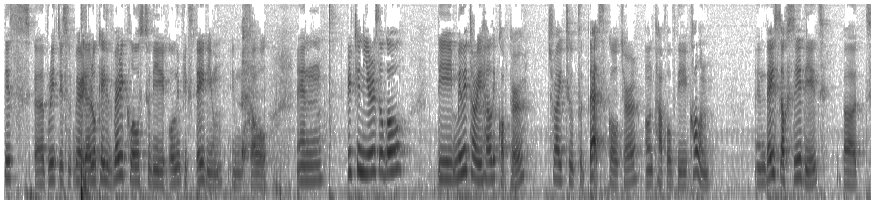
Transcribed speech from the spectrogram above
this uh, bridge is very, uh, located very close to the Olympic Stadium in Seoul. And 15 years ago, the military helicopter tried to put that sculpture on top of the column. And they succeeded, but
